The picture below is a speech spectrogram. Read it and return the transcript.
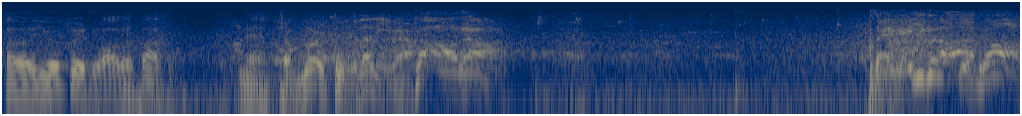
还有一个最主要的办法。哎，整个堵在里边。漂亮。再给一个大，漂亮。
